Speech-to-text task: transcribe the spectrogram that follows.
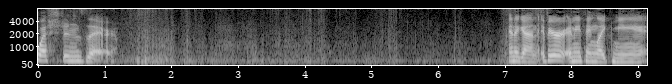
Questions there? And again, if you're anything like me,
